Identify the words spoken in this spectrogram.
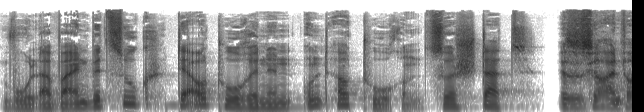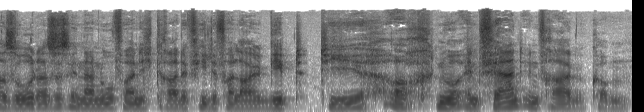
wohl aber ein Bezug der Autorinnen und Autoren zur Stadt. Es ist ja einfach so, dass es in Hannover nicht gerade viele Verlage gibt, die auch nur entfernt in Frage kommen.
